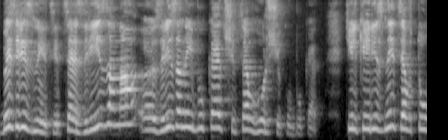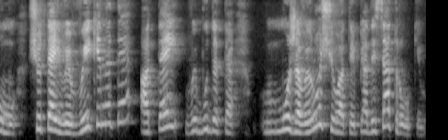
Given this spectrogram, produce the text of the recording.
без різниці. Це зрізана, е, зрізаний букет чи це в горщику букет. Тільки різниця в тому, що той ви викинете, а той ви будете може вирощувати 50 років.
